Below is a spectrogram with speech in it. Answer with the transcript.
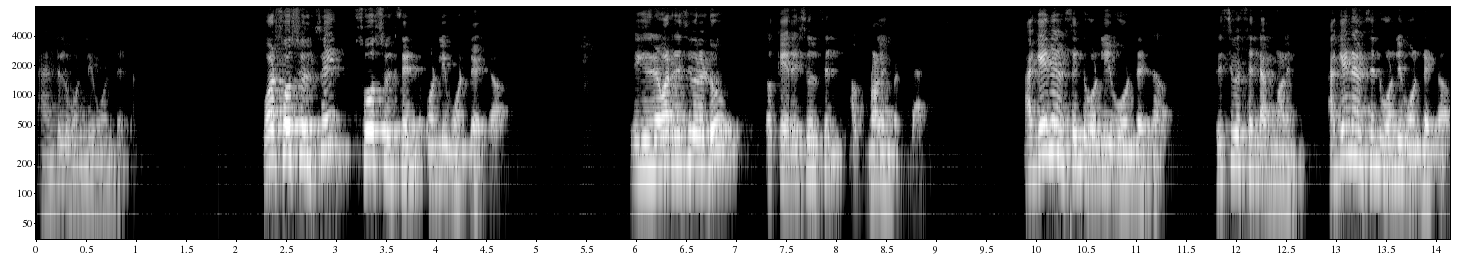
Handle only one data. What source will say? Source will send only one data. What receiver will do? Okay, receiver will send acknowledgement back. Again, I will send only one data. Receiver send acknowledgement. Again, I will send only one data.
